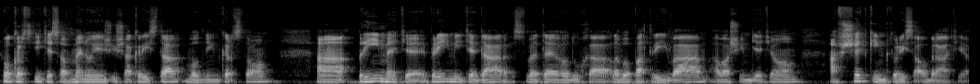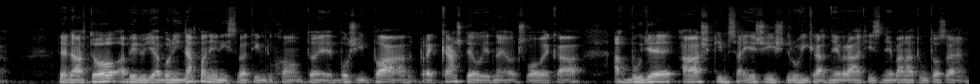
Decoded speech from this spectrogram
pokrstíte sa v menu Ježiša Krista vodným krstom a príjmete, príjmite dar Svetého Ducha, lebo patrí vám a vašim deťom a všetkým, ktorí sa obrátia. Teda to, aby ľudia boli naplnení Svetým Duchom, to je Boží plán pre každého jedného človeka a bude, až kým sa Ježíš druhýkrát nevráti z neba na túto zem.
